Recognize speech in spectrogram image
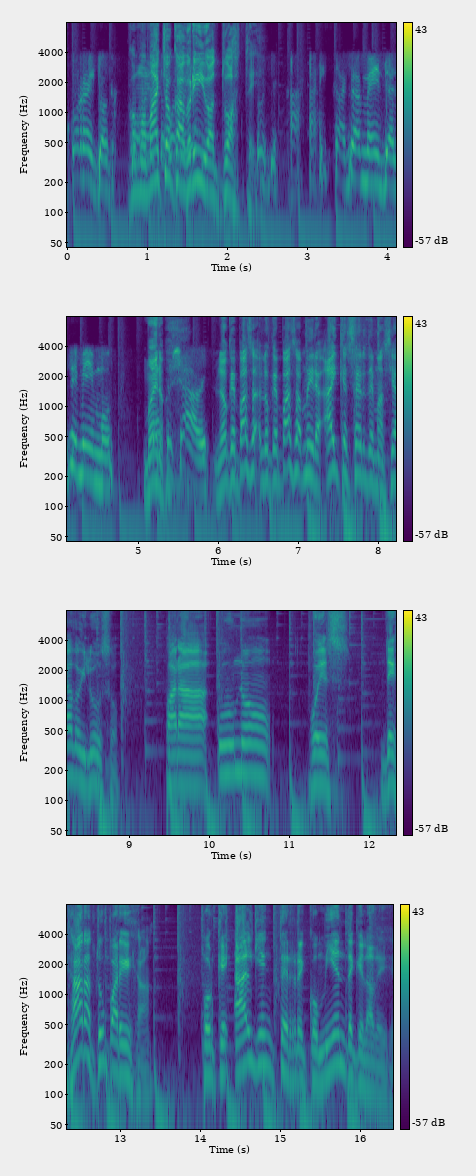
Correcto. como correcto, macho cabrío actuaste. Exactamente, así mismo. Bueno, Ya tú sabes. lo que pasa, lo que pasa, mira, hay que ser demasiado iluso para uno, pues, dejar a tu pareja porque alguien te recomiende que la deje.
